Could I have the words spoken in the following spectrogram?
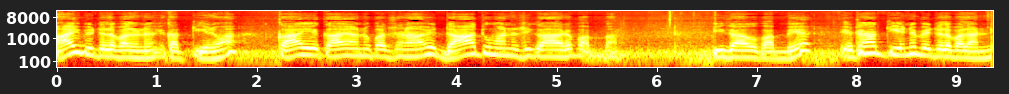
ආයි බෙදලා බලන එකක් තියෙනවා. කායේ කාය අනුපස්සනාවේ ධාතු මනසිකාර පබ්බම්. ඊගාව පබ්බය එතනක් තියෙන බෙදලා බලන්න.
